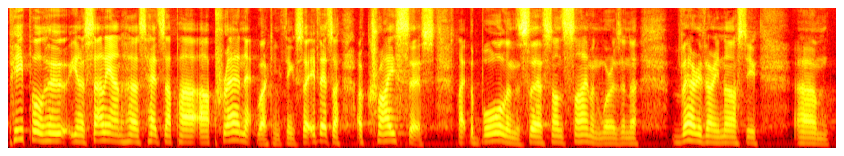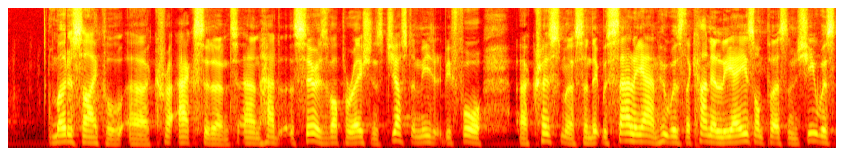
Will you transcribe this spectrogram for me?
people who, you know, Sally Ann Hurst heads up our, our prayer networking thing. So if there's a, a crisis, like the Borlands, their son Simon was in a very, very nasty um, motorcycle uh, accident and had a series of operations just immediately before uh, Christmas. And it was Sally Ann who was the kind of liaison person. She was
